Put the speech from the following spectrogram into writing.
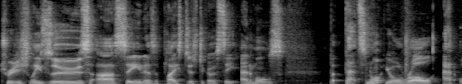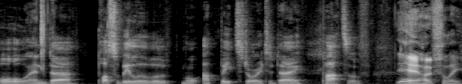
traditionally, zoos are seen as a place just to go see animals, but that's not your role at all, and uh, possibly a little bit more upbeat story today. Parts of. Yeah, hopefully.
